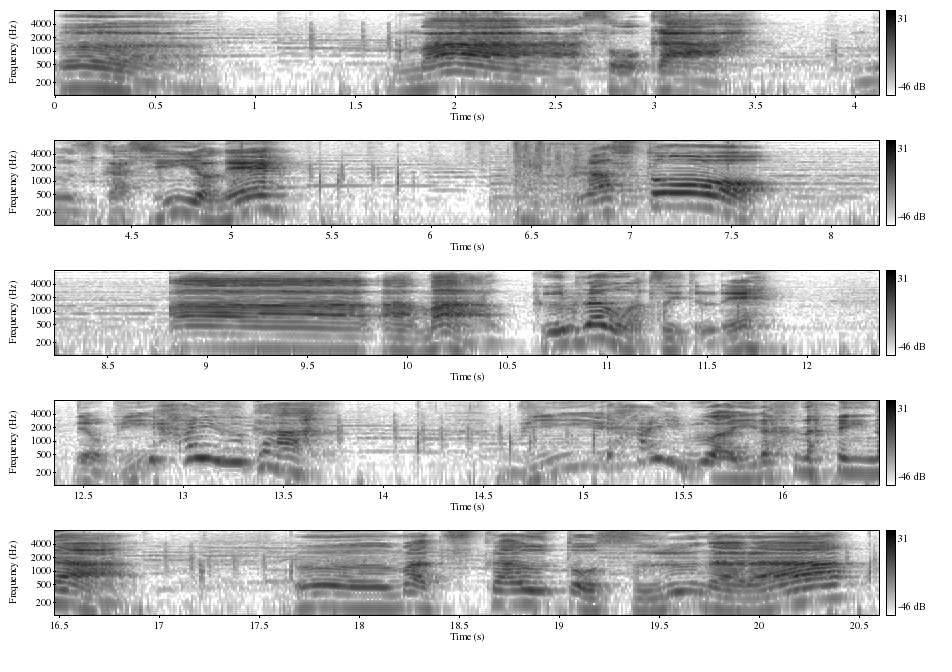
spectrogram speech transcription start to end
うん。まあ、そうか。難しいよね。ラストあー、あ、まあ、クールダウンはついてるね。でも B ハイブか。B ハイブはいらないな。うん、まあ、使うとするなら、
